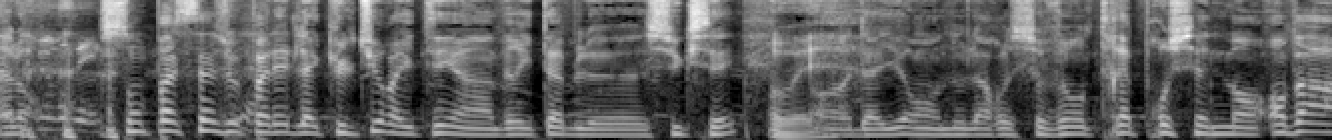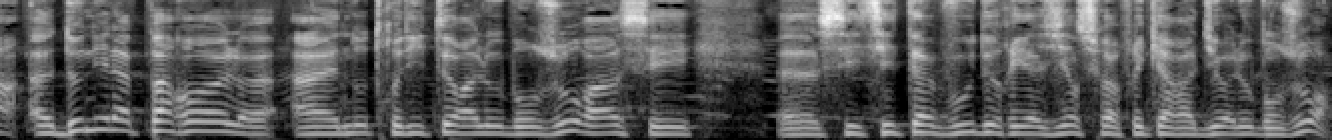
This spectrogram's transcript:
Alors, son passage au Palais de la Culture a été un véritable succès. Ouais. Euh, D'ailleurs, nous la recevons très prochainement. On va euh, donner la parole à un autre auditeur. Allô, bonjour. hein. C'est euh, c'est- c'est à vous de réagir sur Africa Radio. Allô, bonjour.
